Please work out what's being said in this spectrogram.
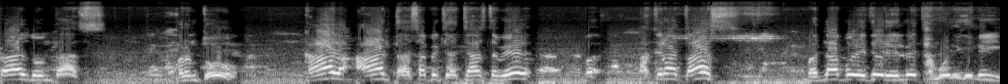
तास दोन तास. परंतु काल आठ तासापेक्षा जास्त वेळ अकरा तास बदलापूर येथे रेल्वे थांबवली गेली.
